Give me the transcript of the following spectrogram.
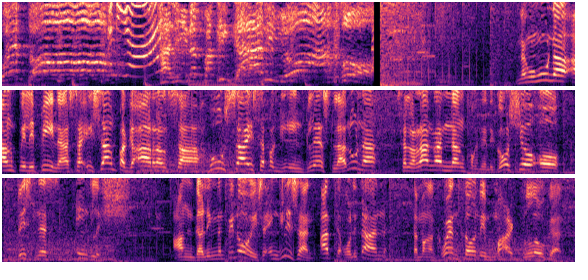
kwento! Ano yun? Halina't pakinggan ninyo ako! Nangunguna ang Pilipinas sa isang pag-aaral sa husay sa pag-iingles lalo na sa larangan ng pagnenegosyo o business English. Ang galing ng Pinoy sa Inglisan at kakulitan sa mga kwento ni Mark Logan.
